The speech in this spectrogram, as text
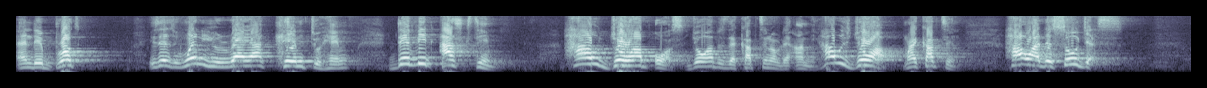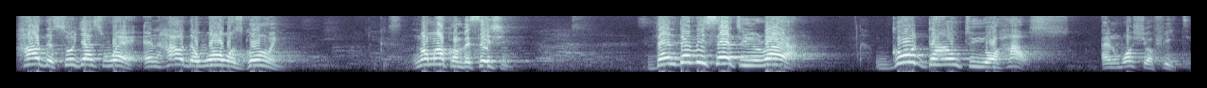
And they brought, he says, When Uriah came to him, David asked him how Joab was. Joab is the captain of the army. How is Joab, my captain? How are the soldiers? How the soldiers were and how the war was going. Normal conversation. Then David said to Uriah, Go down to your house and wash your feet.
